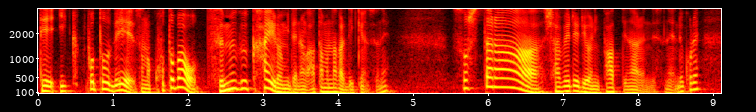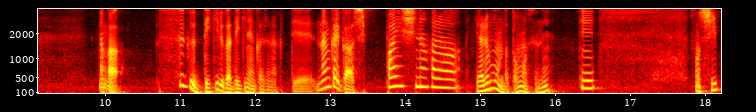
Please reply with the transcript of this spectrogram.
ていくことでその言葉を紡ぐ回路みたいなのが頭の中でできるんですよね。そしたら喋れるようにパッてなるんですね。でこれなんかすぐできるかできないかじゃなくて何回か失敗しながらやるもんだと思うんですよね。でその失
